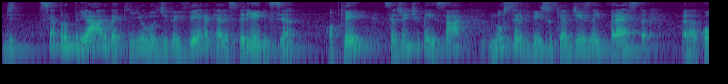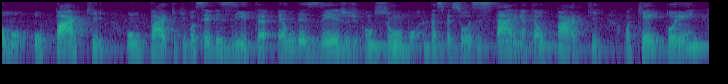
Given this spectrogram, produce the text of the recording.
de se apropriar daquilo, de viver aquela experiência, ok? Se a gente pensar no serviço que a Disney presta, uh, como o parque, um parque que você visita, é um desejo de consumo das pessoas estarem até o parque, ok? Porém,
